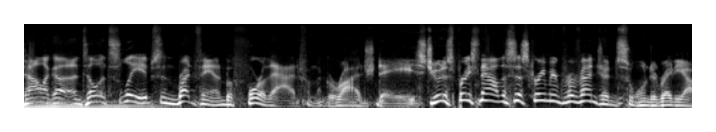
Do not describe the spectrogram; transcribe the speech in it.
Metallica Until It Sleeps, and Breadfan before that from the Garage Days. Judas Priest now, this is Screaming for Vengeance, Wounded Radio.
